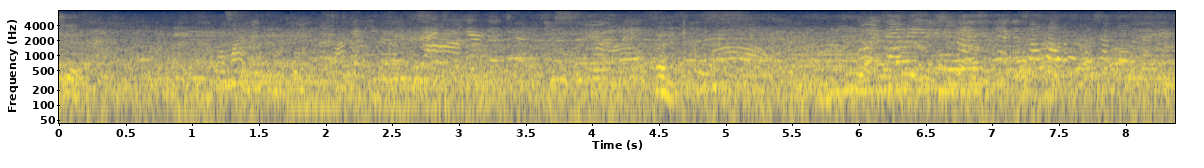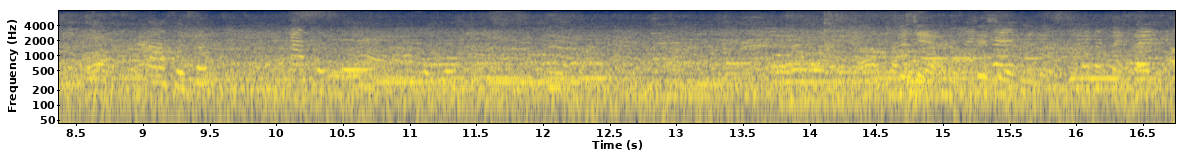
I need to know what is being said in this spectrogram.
谢。各位嘉宾，现在现在跟双方父母向各位来宾敬酒。大叔叔，大叔叔。谢。谢，谢。谢。好。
